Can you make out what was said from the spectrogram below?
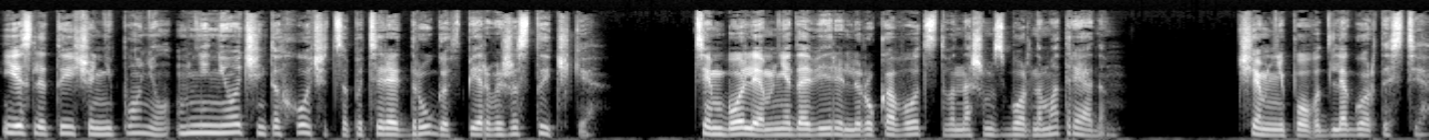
Если ты ещё не понял, мне не очень-то хочется потерять друга в первой же стычке». Тем более мне доверили руководство нашим сборным отрядом. Чем не повод для гордости?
